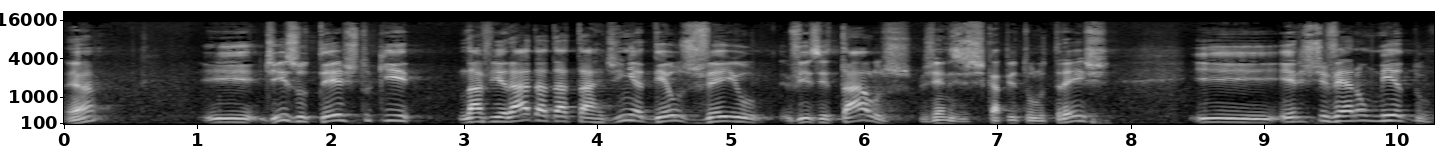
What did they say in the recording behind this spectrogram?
É? E diz o texto que na virada da tardinha Deus veio visitá-los, Gênesis capítulo 3, e eles tiveram medo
